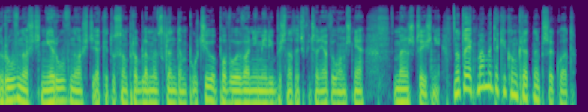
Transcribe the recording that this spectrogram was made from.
równość, nierówność, jakie tu są problemy względem płci, powoływani mieli być na te ćwiczenia wyłącznie mężczyźni. No to jak mamy taki konkretny przykład,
